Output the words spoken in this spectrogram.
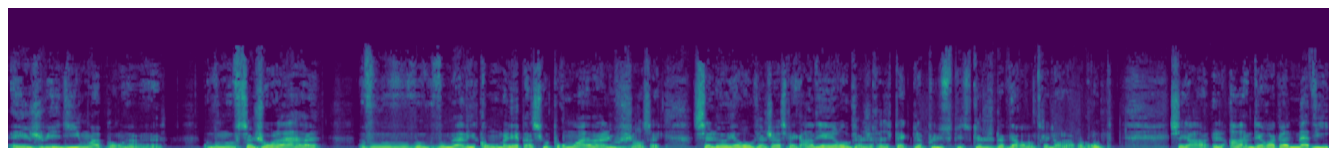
Et je lui ai dit, moi, bon, euh, ce jour-là, vous, vous, vous m'avez comblé parce que pour moi, Manouchian, c'est le héros que je respecte, un des héros que je respecte le plus puisque je devais rentrer dans leur groupe. C'est un, un, des regrets de ma vie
